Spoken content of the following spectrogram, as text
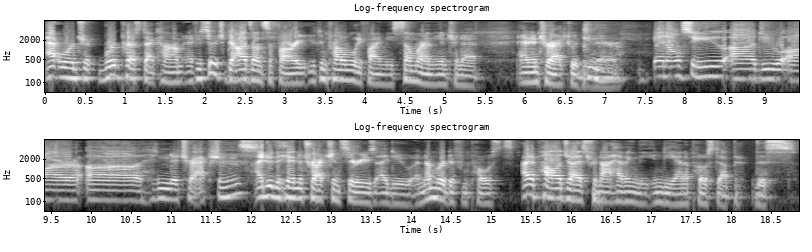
at Word, WordPress.com. And if you search Gods on Safari, you can probably find me somewhere on the internet and interact with me there. And also, you uh, do our uh, hidden attractions. I do the Hidden Attraction series. I do a number of different posts. I apologize for not having the Indiana post up this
